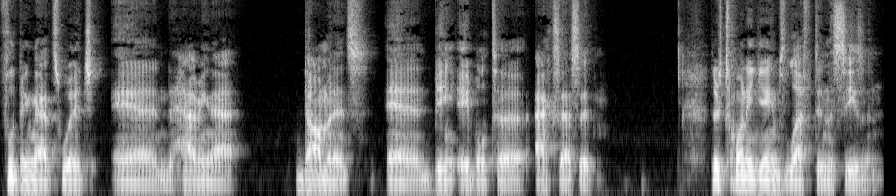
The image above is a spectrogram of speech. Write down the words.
flipping that switch and having that dominance and being able to access it there's 20 games left in the season.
